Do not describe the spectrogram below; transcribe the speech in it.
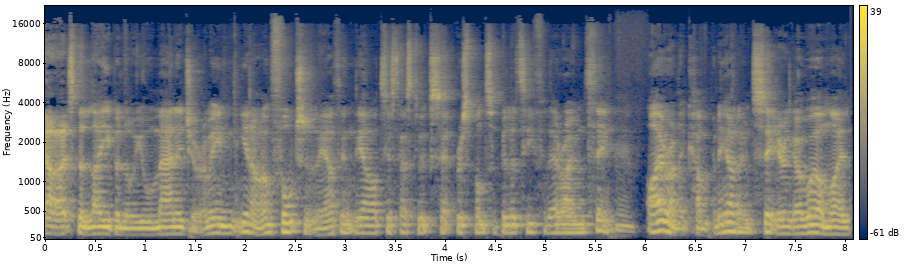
Oh, it's the label or your manager. I mean, you know, unfortunately, I think the artist has to accept responsibility for their own thing. Hmm. I run a company. I don't sit here and go, well, my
